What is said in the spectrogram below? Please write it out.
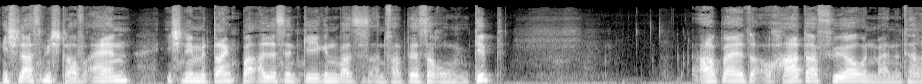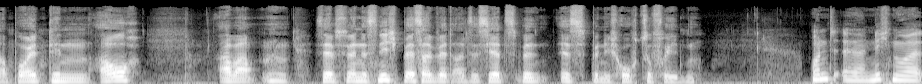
ich lasse mich drauf ein. Ich nehme dankbar alles entgegen, was es an Verbesserungen gibt arbeite auch hart dafür und meine Therapeutin auch. Aber selbst wenn es nicht besser wird, als es jetzt bin, ist, bin ich hochzufrieden. Und äh, nicht nur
